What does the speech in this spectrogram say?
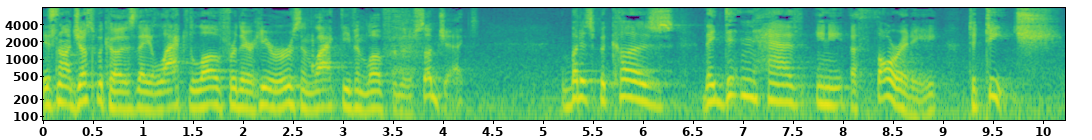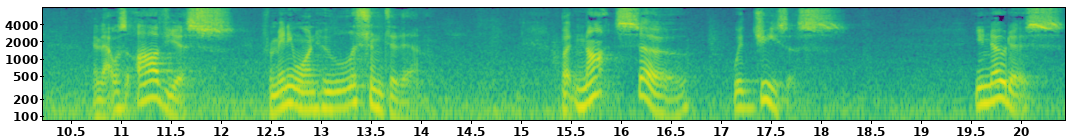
It's not just because they lacked love for their hearers and lacked even love for their subject. But it's because they didn't have any authority to teach. And that was obvious from anyone who listened to them. But not so with Jesus. You notice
